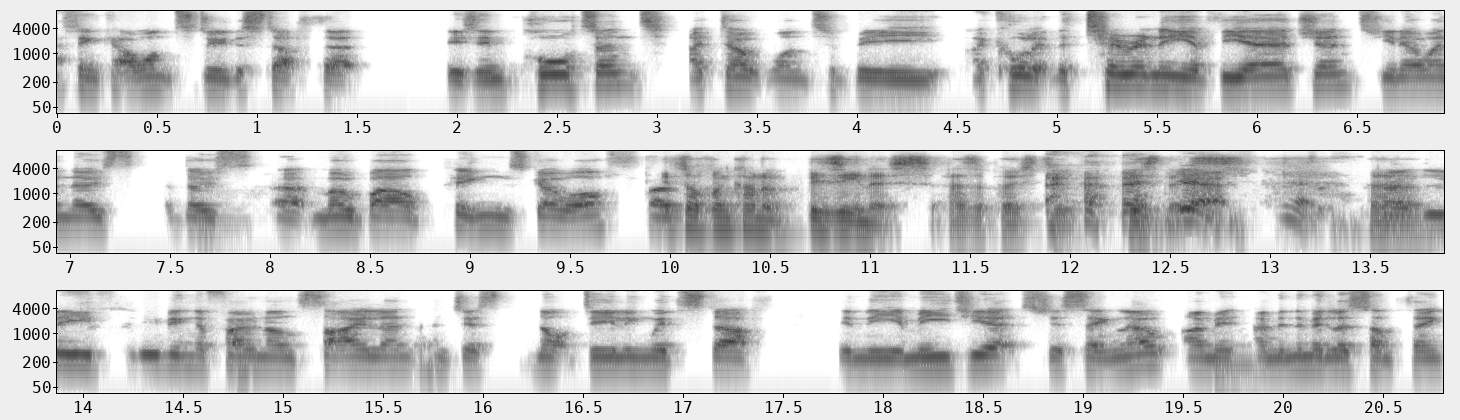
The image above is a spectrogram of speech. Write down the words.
I think I want to do the stuff that is important. I don't want to be. I call it the tyranny of the urgent. You know, when those those uh, mobile pings go off. It's often kind of busyness as opposed to business. Yeah. Uh, Um, leave leaving the phone on silent and just not dealing with stuff in the immediate. Just saying, no, I'm in. Mm. I'm in the middle of something.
